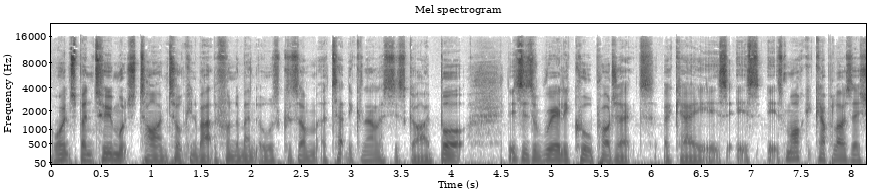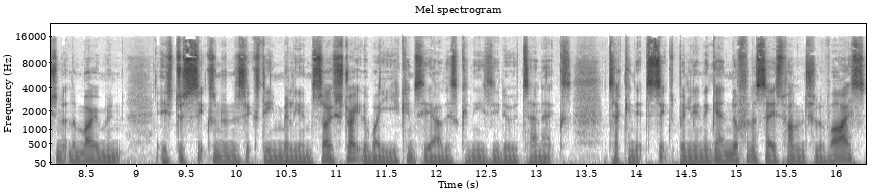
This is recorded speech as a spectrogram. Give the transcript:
I won't spend too much time talking about the fundamentals because I'm a technical analysis guy, but this is a really cool project. Okay, it's its its market capitalization at the moment is just 616 million. So straight away you can see how this can easily do a 10x, taking it to 6 billion. Again, nothing I say is financial advice.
